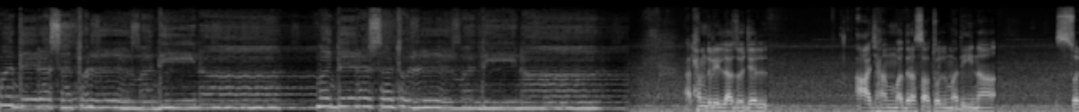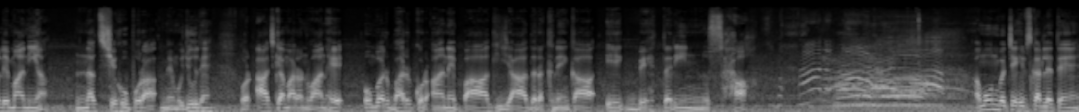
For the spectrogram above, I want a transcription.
مدرسة المدینہ مدرسة المدینہ الحمد للہ زجل آج ہم مدرسۃ المدینہ سلیمانیہ نت شہو پورہ میں موجود ہیں اور آج کا ہمارا عنوان ہے عمر بھر قرآن پاک یاد رکھنے کا ایک بہترین نسخہ۔ امون بچے حفظ کر لیتے ہیں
